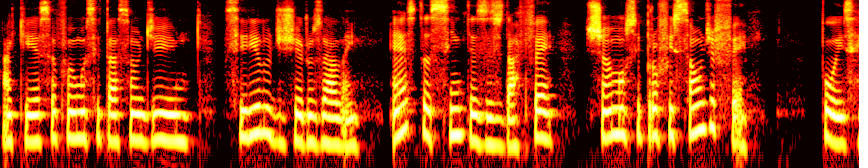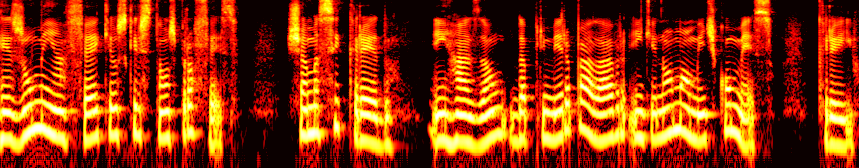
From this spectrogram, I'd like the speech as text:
Aqui essa foi uma citação de Cirilo de Jerusalém. Estas sínteses da fé chamam-se profissão de fé, pois resumem a fé que os cristãos professam. Chama-se credo, em razão da primeira palavra em que normalmente começam creio.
